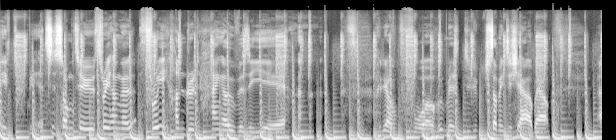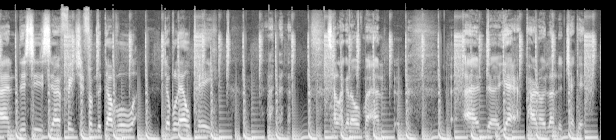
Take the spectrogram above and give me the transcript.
it's it's a song to 300, 300 hangovers a year. something to shout about. And this is uh, featured from the double double LP. Sound like an old man. and uh, yeah, Paranoid London, check it.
